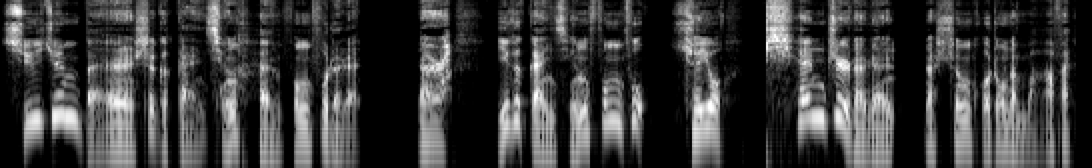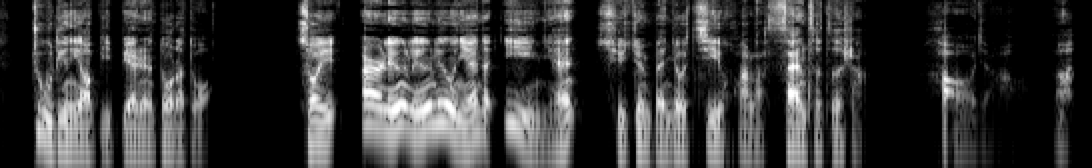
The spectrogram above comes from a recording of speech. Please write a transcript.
徐君本是个感情很丰富的人，然而啊，一个感情丰富却又偏执的人，那生活中的麻烦注定要比别人多得多。所以，二零零六年的一年，徐俊本就计划了三次自杀。好家伙啊，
